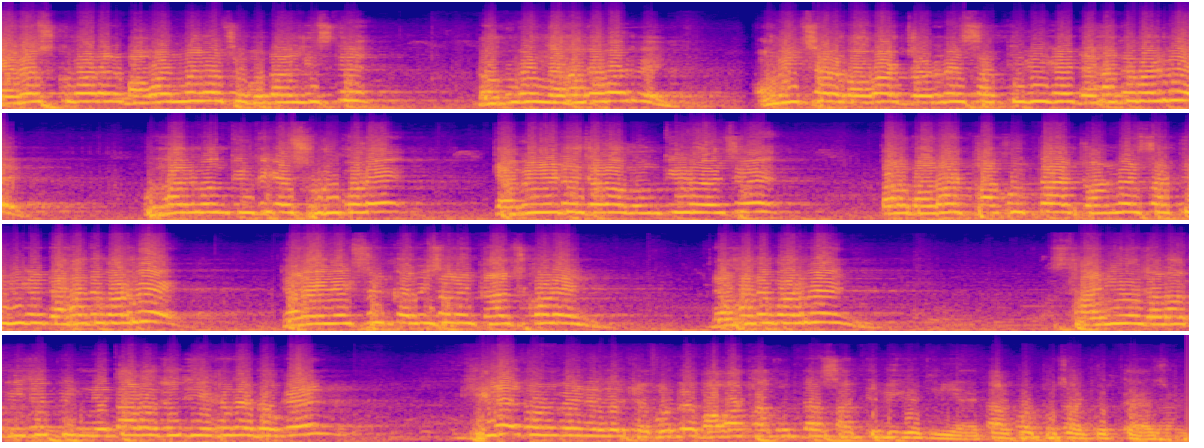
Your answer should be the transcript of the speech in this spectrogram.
গণেশ কুমারের বাবার নাম আছে ভোটার লিস্টে। ডকুমেন্ট দেখাতে পারবে? অমিত শাহ বাবার জন্মের সার্টিফিকেট দেখাতে পারবে? প্রধানমন্ত্রী থেকে শুরু করে ক্যাবিনেটে যারা মন্ত্রী রয়েছে, তার বাবার ঠাকুর তার জন্মের সার্টিফিকেট দেখাতে পারবে? যারা ইলেকশন কমিশনে কাজ করেন, দেখাতে পারবেন? স্থানীয় যারা বিজেপির নেতারা যদি এখানে ঢোকেন, ঘিরে ধরবেন এদেরকে, বলবে, বাবা ঠাকুর তার সার্টিফিকেট নিয়ে তারপর প্রচার করতে আসবে।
